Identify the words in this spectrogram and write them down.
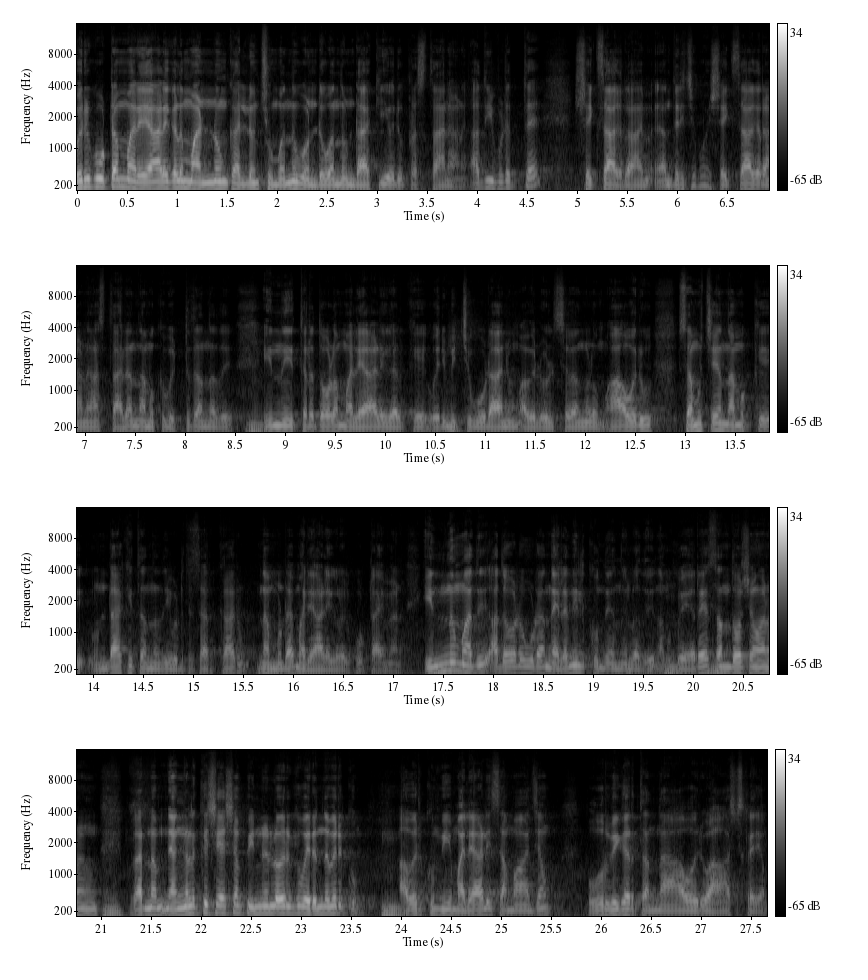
ഒരു കൂട്ടം മലയാളികൾ മണ്ണും കല്ലും ചുമന്നു കൊണ്ടുവന്നുണ്ടാക്കിയ ഒരു പ്രസ്ഥാനമാണ്. അത് ഇവിടുത്തെ ഷെയ്ഖ് സാഗർ അന്തരിച്ചു പോയ ഷെയ്ഖ് സാഗറാണ് ആ സ്ഥലം നമുക്ക് വിട്ടു തന്നത്. ഇന്ന് ഇത്രത്തോളം മലയാളികൾക്ക് ഒരുമിച്ച് കൂടാനും അവരുടെ ഉത്സവങ്ങളും ആ ഒരു സമുച്ചയം നമുക്ക് ഉണ്ടാക്കി തന്നത് ഇവിടുത്തെ സർക്കാരും നമ്മുടെ മലയാളികളുടെ കൂട്ടായ്മയാണ്. ഇന്നും അത് അതോടുകൂടെ നിലനിൽക്കുന്നു എന്നുള്ളത് നമുക്ക് ഏറെ സന്തോഷമാണ്. കാരണം ഞങ്ങൾക്ക് ശേഷം പിന്നുള്ളവർക്ക് വരുന്നവർക്കും അവർക്കും ഈ മലയാളി സമാജം പൂർവികർ തന്ന ആ ഒരു ആശ്രയം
